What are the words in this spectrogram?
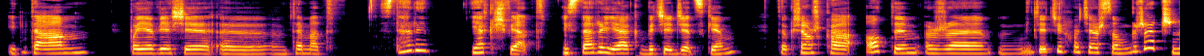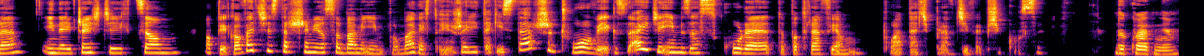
I tam pojawia się e, temat stary jak świat i stary jak bycie dzieckiem. To książka o tym, że mm, dzieci chociaż są grzeczne i najczęściej chcą opiekować się starszymi osobami i im pomagać, to jeżeli taki starszy człowiek zajdzie im za skórę, to potrafią płatać prawdziwe psikusy. Dokładnie.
